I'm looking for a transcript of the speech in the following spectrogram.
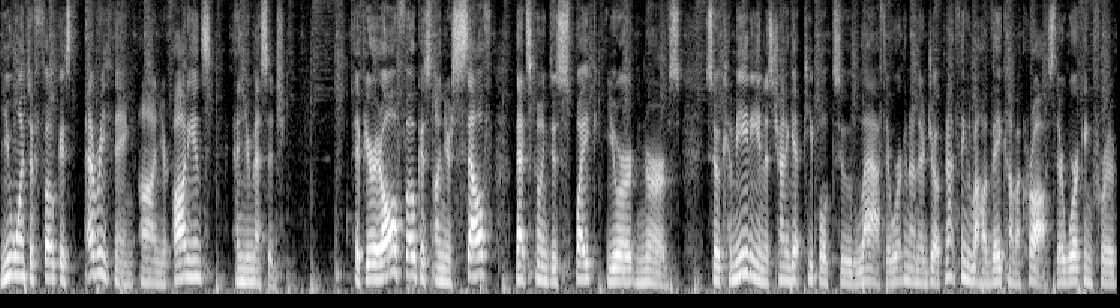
you want to focus everything on your audience and your message. If you're at all focused on yourself, that's going to spike your nerves. So a comedian is trying to get people to laugh. They're working on their joke, not thinking about how they come across. They're working for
